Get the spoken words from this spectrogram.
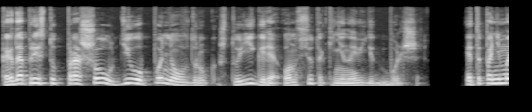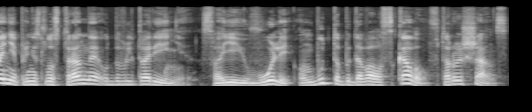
Когда приступ прошел, Дио понял вдруг, что Игоря он все-таки ненавидит больше. Это понимание принесло странное удовлетворение. Своей волей он будто бы давал Скалу второй шанс.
